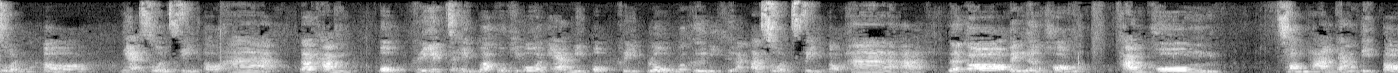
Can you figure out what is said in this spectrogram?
ส่วนเออเนี่ยส่วน 4 ต่อ 5 เราทำปกคลิปจะเห็นว่า Kio เนี่ยมีปกคลิปลงก็คือนี่คืออัตราส่วน 4 ต่อ 5 นะคะ แล้วก็เป็นเรื่องของคำคมช่องทางการติดต่อ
